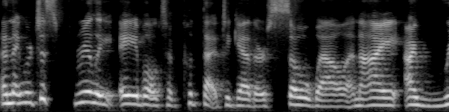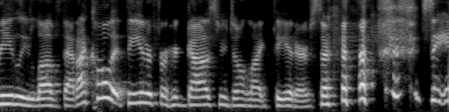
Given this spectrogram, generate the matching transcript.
and they were just really able to put that together so well. And i i really love that. I call it theater for guys who don't like theater. So see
